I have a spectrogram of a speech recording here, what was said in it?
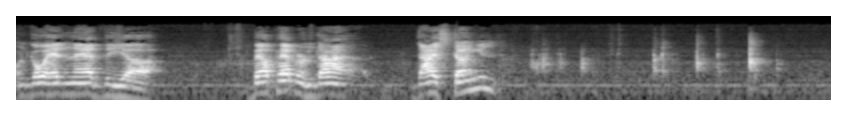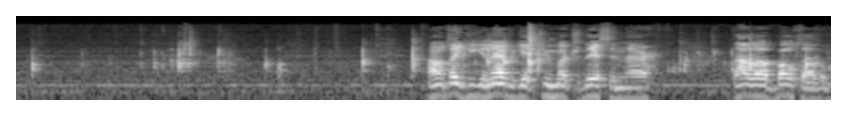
To go ahead and add the uh, bell pepper and di diced onion. I don't think you can ever get too much of this in there. I love both of them.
